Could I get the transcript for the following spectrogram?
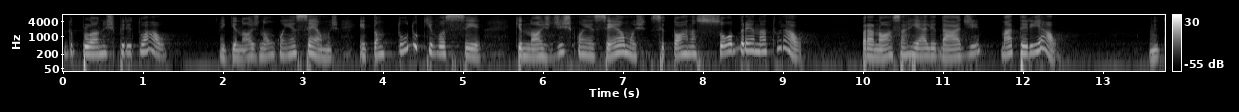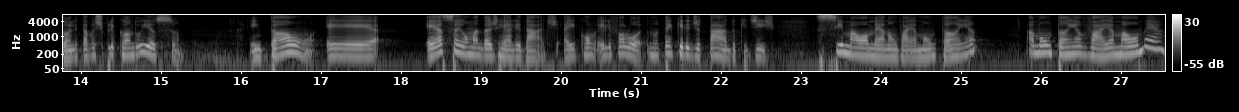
do plano espiritual e que nós não conhecemos. Então, tudo que você, que nós desconhecemos, se torna sobrenatural para nossa realidade material. Então, ele estava explicando isso. Então, é, essa é uma das realidades. Aí, como ele falou, não tem aquele ditado que diz: se Maomé não vai à montanha, a montanha vai a Maomé.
